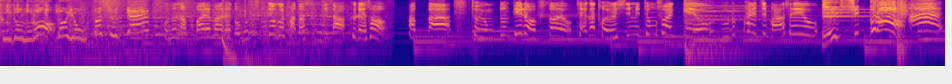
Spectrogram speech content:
그 돈으로 너 용돈 줄게 저는 아빠의 말에 너무 충격을 받았습니다. 그래서 아빠, 저 용돈 필요 없어요. 제가 더 열심히 청소할게요. 누루 팔지 마세요. 에이 시끄러!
